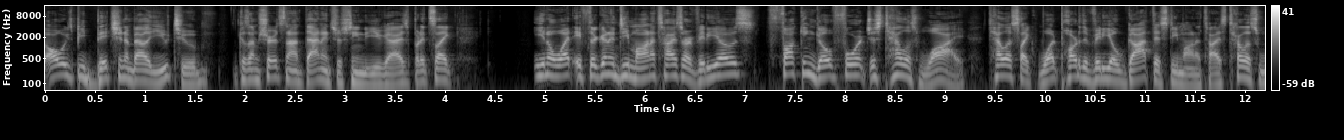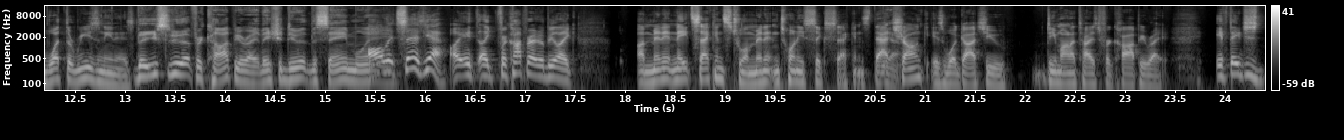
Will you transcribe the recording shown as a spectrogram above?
always be bitching about YouTube because I'm sure it's not that interesting to you guys, but it's like you know what? If they're going to demonetize our videos, fucking go for it. Just tell us why. Tell us like what part of the video got this demonetized. Tell us what the reasoning is. they used to do that for copyright. They should do it the same way. All it says, yeah. It, like for copyright, it'll be like a minute and eight seconds to a minute and 26 seconds. That Yeah. chunk is what got you demonetized for copyright. if they just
